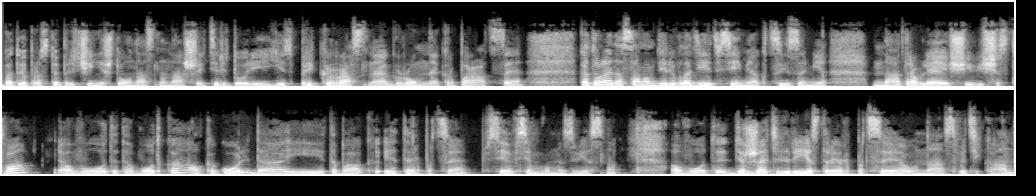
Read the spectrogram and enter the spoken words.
по той простой причине, что у нас на нашей территории есть прекрасная огромная корпорация, которая на самом деле владеет всеми акцизами на отравляющие вещества, вот, это водка, алкоголь, да, и табак, это РПЦ, все, всем вам известно. Вот, держатель реестра РПЦ у нас Ватикан,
